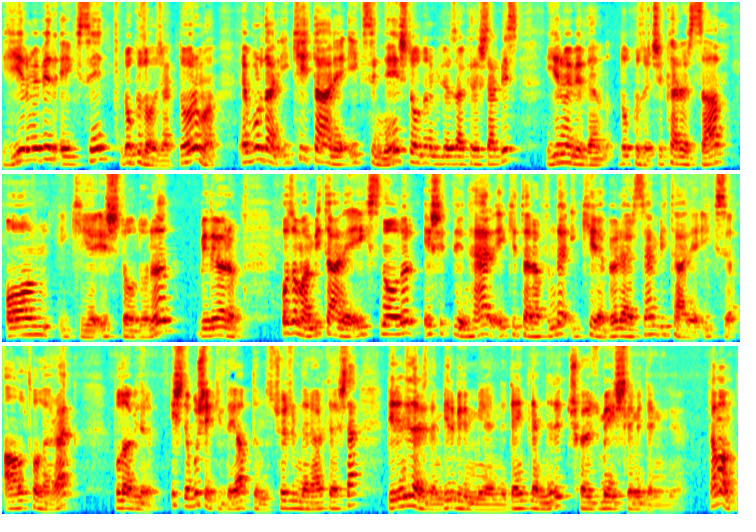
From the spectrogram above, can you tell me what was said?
21 eksi 9 olacak. Doğru mu? E buradan 2 tane x'in ne eşit olduğunu biliyoruz arkadaşlar biz. 21'den 9'u çıkarırsam 12'ye eşit olduğunu biliyorum. O zaman bir tane x ne olur? Eşitliğin her iki tarafında 2'ye bölersem bir tane x'i 6 olarak bulabilirim. İşte bu şekilde yaptığımız çözümleri arkadaşlar birinci dereceden bir bilinmeyenli denklemleri çözme işlemi deniliyor. Tamam.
